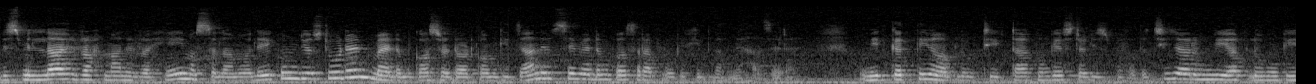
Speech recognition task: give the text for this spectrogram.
बिसमीम dear student. Madam Kausar dot com की जानब से मैडम कौसर आप लोगों की खिदमत में हाजिर है। उम्मीद करती हूँ आप लोग ठीक ठाक होंगे स्टडीज़ बहुत अच्छी जा रही होंगी आप लोगों की।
